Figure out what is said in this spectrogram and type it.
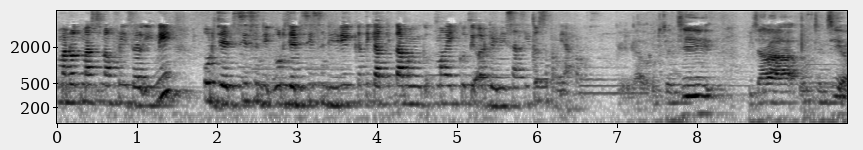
menurut Mas Nofrizal ini urgensi sendiri urgensi sendiri ketika kita mengikuti organisasi itu seperti apa, Mas? Oke, kalau urgensi bicara urgensi ya,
